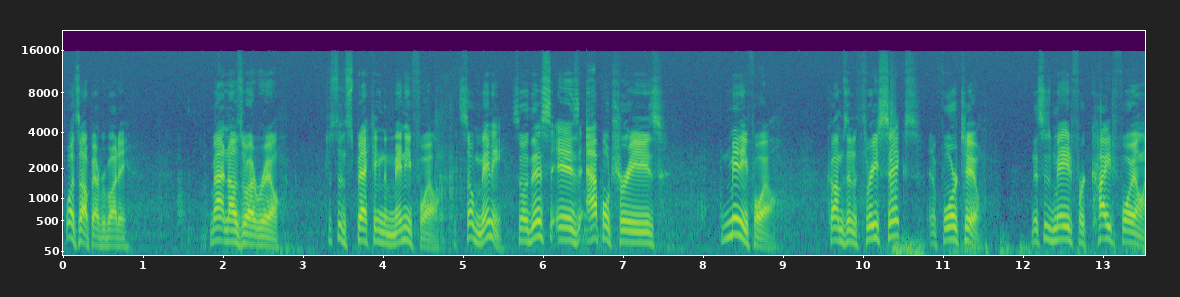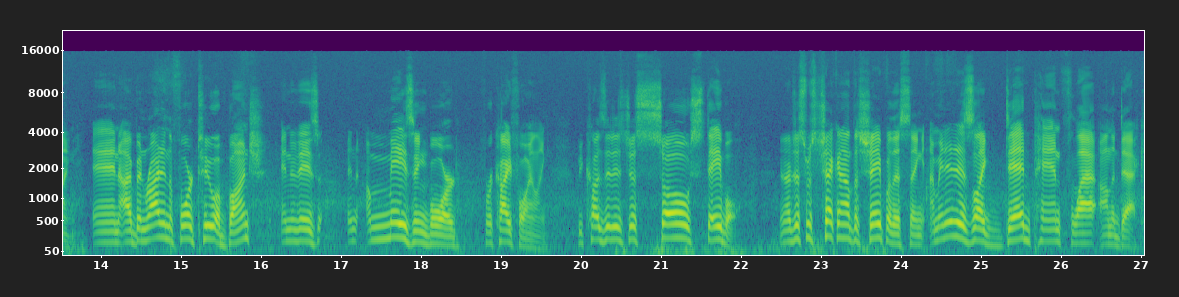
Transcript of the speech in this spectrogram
What's up everybody? Matt Nuzzo at REAL. Just inspecting the mini foil. It's so mini. So this is Appletree's mini foil. Comes in a 3.6 and a 4.2. This is made for kite foiling. And I've been riding the 4.2 a bunch and it is an amazing board for kite foiling because it is just so stable. And I just was checking out the shape of this thing. I mean, it is like deadpan flat on the deck.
